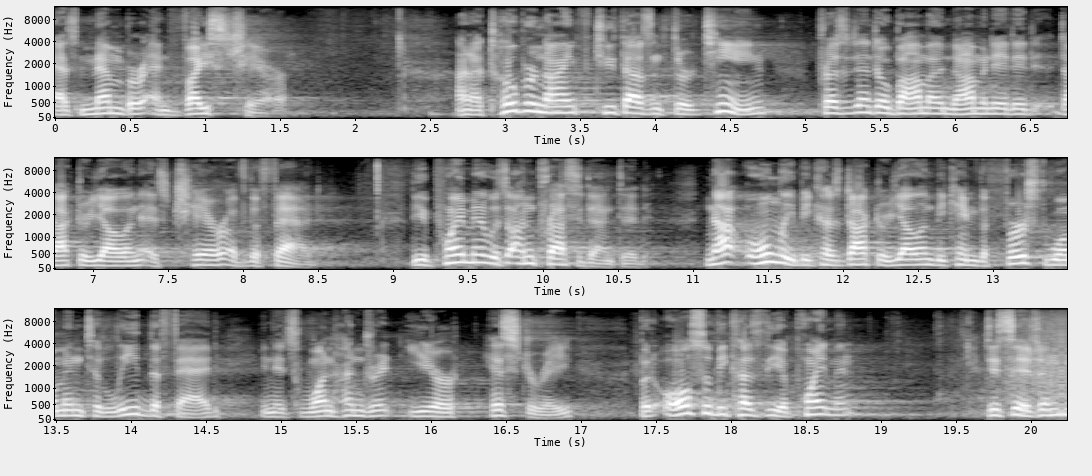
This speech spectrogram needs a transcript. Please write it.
as member and vice chair. On October 9, 2013, President Obama nominated Dr. Yellen as chair of the Fed. The appointment was unprecedented, not only because Dr. Yellen became the first woman to lead the Fed in its 100-year history, but also because the appointment decision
